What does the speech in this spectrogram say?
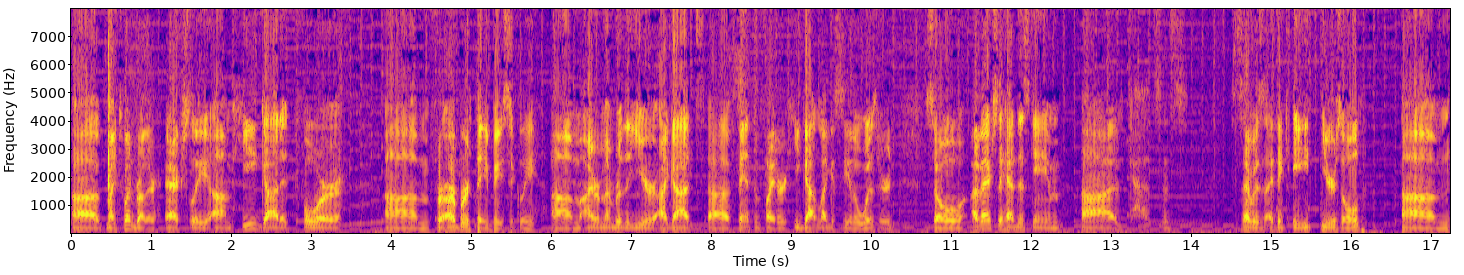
uh, my twin brother, actually, um, he got it for, um, for our birthday, basically. Um, I remember the year I got uh, Phantom Fighter. He got Legacy of the Wizard. So I've actually had this game, uh, God, since since I was, I think, eight years old. Um,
